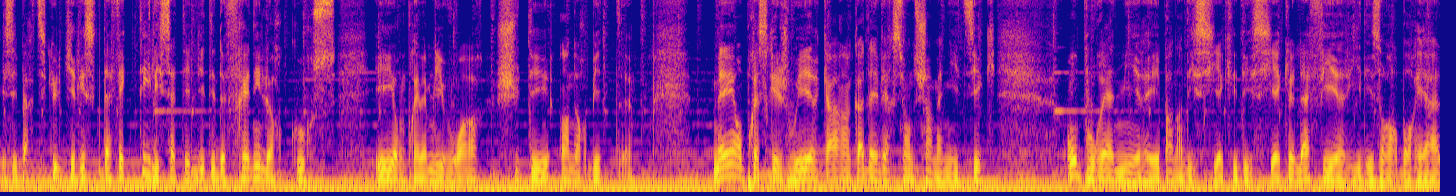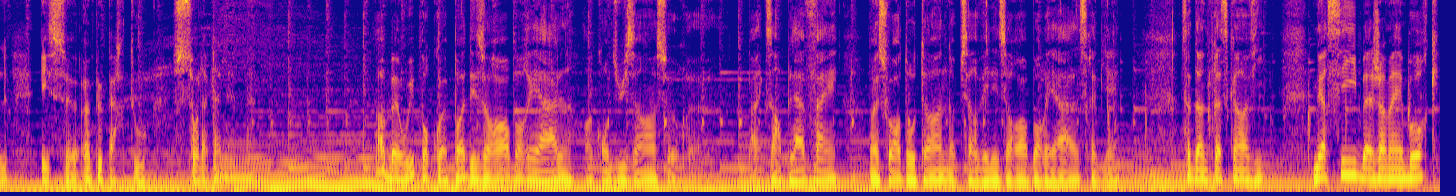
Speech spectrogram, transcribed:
et ces particules qui risquent d'affecter les satellites et de freiner leur course. Et on pourrait même les voir chuter en orbite. Mais on pourrait se réjouir car en cas d'inversion du champ magnétique, on pourrait admirer pendant des siècles et des siècles la féerie des aurores boréales, et ce, un peu partout sur la planète. Ah ben oui, pourquoi pas des aurores boréales en conduisant sur, euh, par exemple, la 20, un soir d'automne, observer les aurores boréales serait bien. Ça donne presque envie. Merci Benjamin Bourque.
